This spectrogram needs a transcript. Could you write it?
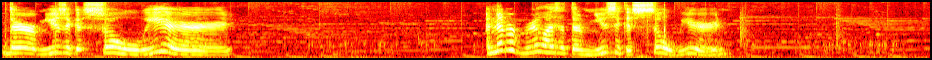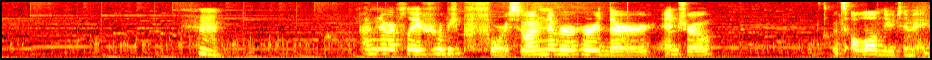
Their music is so weird. I never realized that their music is so weird. Hmm. I've never played Ruby before, so I've never heard their intro. It's all new to me.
